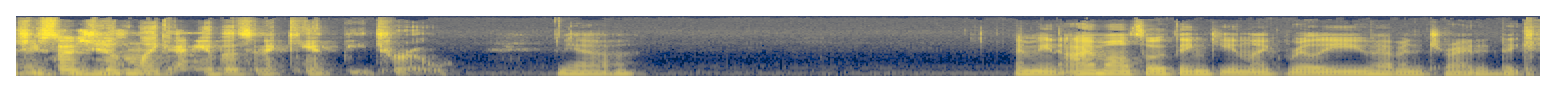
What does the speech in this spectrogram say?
She says she doesn't like any of this, and it can't be true. Yeah. I mean, I'm also thinking like, really, you haven't tried it again.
